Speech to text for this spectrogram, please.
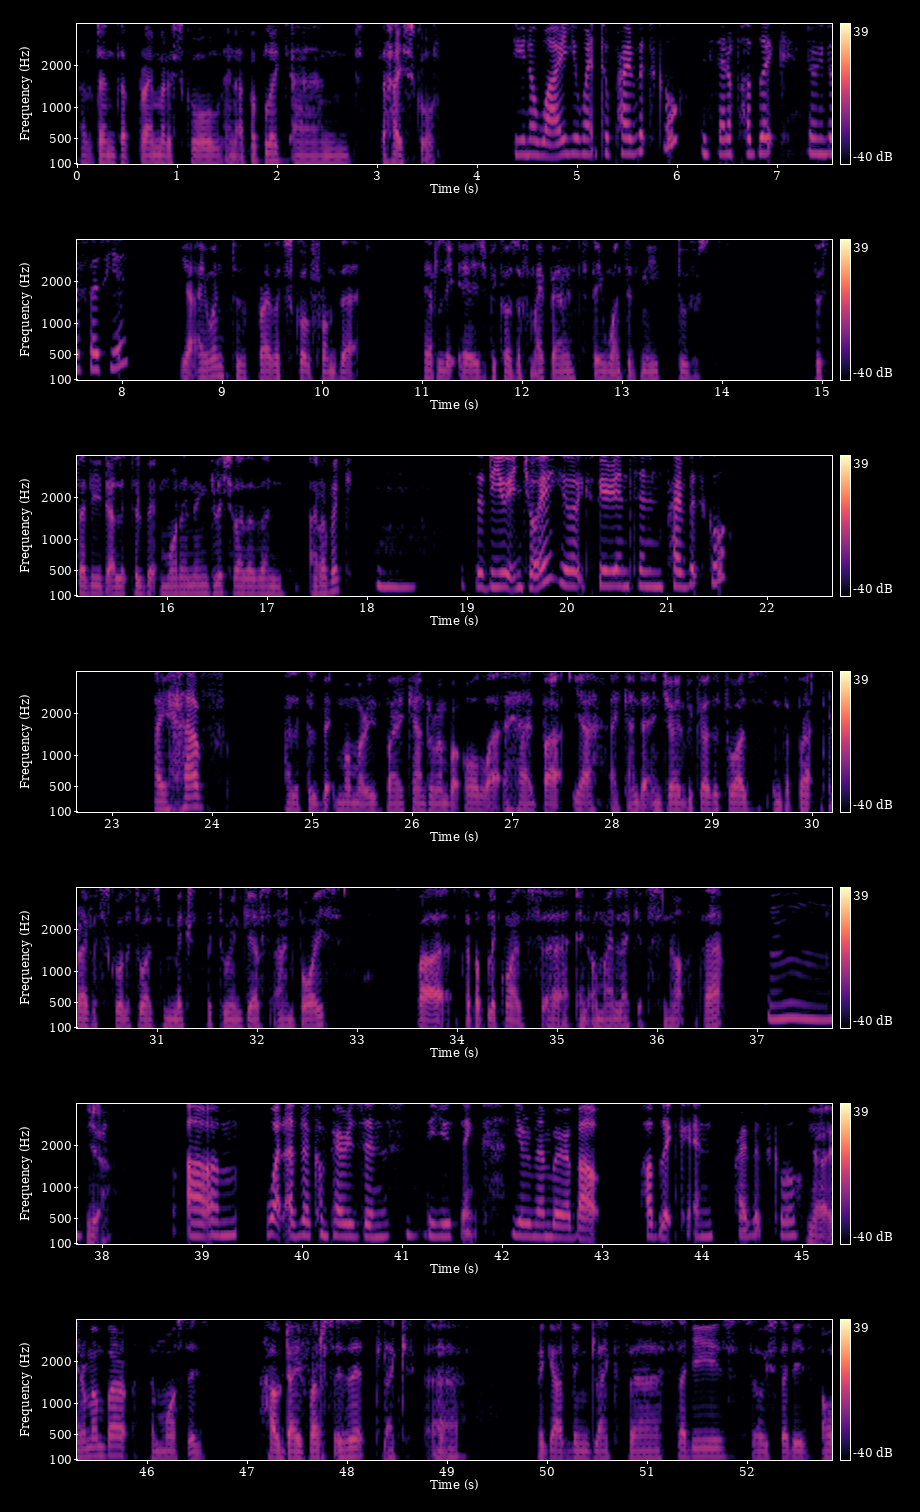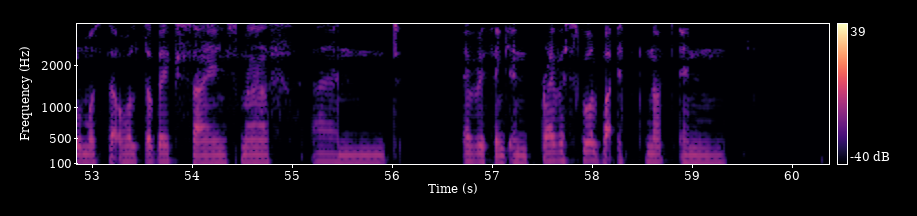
I've done the primary school in a public and the high school. Do you know why you went to private school instead of public during the first years? Yeah, I went to the private school from the early age because of my parents. They wanted me to to study a little bit more in English rather than Arabic. So, do you enjoy your experience in private school? I have a little bit memories, but I can't remember all what I had. But yeah, I kind of enjoyed because it was in the private school. It was mixed between girls and boys, but the public ones uh, in Oman, like it's not that. Mm. Yeah. Um, what other comparisons do you think you remember about public and private school? Yeah, I remember the most is how diverse is it? Like uh, regarding like the studies. So we studied almost the all topics, science, math, and everything in private school, but it's not in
